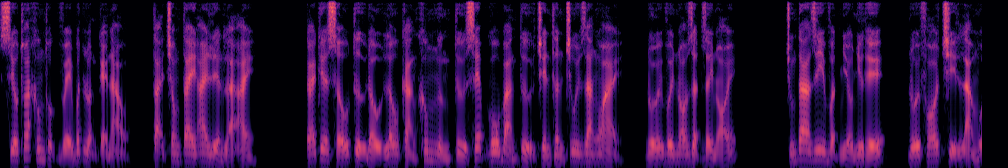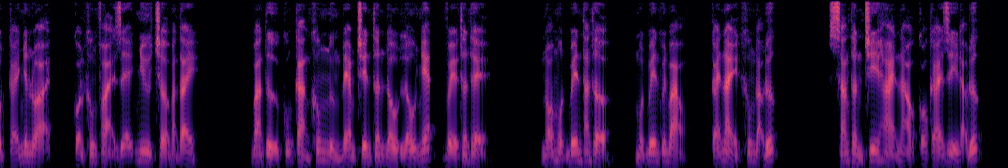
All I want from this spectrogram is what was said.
siêu thoát không thuộc về bất luận kẻ nào, tại trong tay ai liền là ai cái kia xấu từ đầu lâu càng không ngừng từ xếp gỗ bản tử trên thân chui ra ngoài, đối với nó giật dây nói, chúng ta di vật nhiều như thế, đối phó chỉ là một cái nhân loại, còn không phải dễ như trở bàn tay. Bàn tử cũng càng không ngừng đem trên thân đầu lâu nhét về thân thể. Nó một bên than thở, một bên khuyên bảo, cái này không đạo đức. Sáng thần chi hải nào có cái gì đạo đức?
